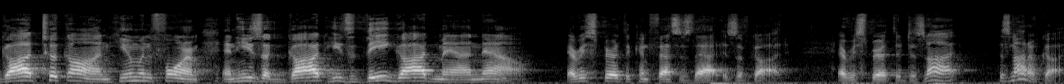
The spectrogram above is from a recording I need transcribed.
God took on human form, and he's a God, he's the God man now. Every spirit that confesses that is of God. Every spirit that does not is not of God.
